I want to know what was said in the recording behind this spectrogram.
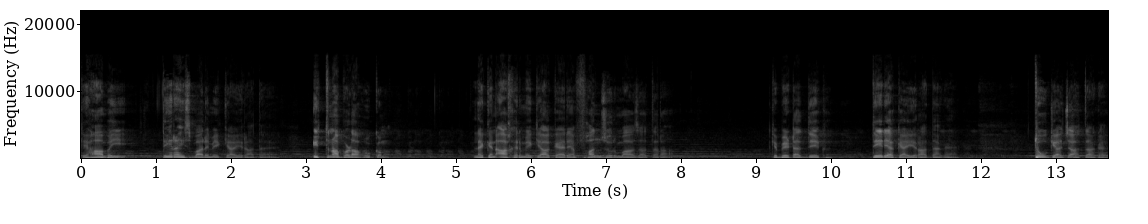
कि हाँ भाई, तेरा इस बारे में क्या इरादा है? इतना बड़ा हुक्म। लेकिन आखिर में क्या कह रहे हैं? फन जुर्माजा तरा। कि बेटा देख, तेरा क्या इरादा है? तू क्या चाहता है?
